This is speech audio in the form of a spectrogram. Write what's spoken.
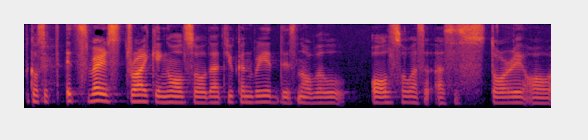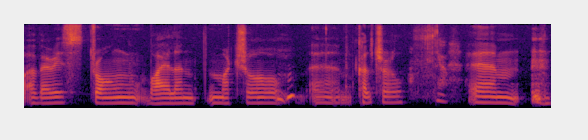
because it, it's very striking also that you can read this novel also as a, as a story of a very strong, violent, macho um, cultural. Yeah. Um,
